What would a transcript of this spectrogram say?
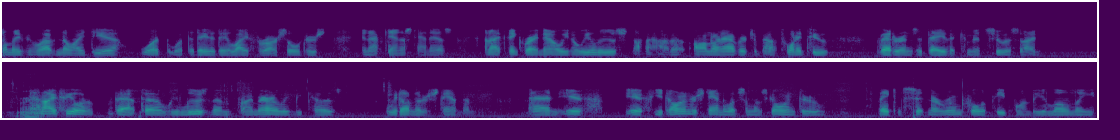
so many people have no idea what what the day-to-day life for our soldiers in Afghanistan is. And I think right now, you know, we lose on an average about 22 veterans a day that commit suicide. Right. And I feel that uh, we lose them primarily because we don't understand them. And if if you don't understand what someone's going through, they can sit in a room full of people and be lonely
